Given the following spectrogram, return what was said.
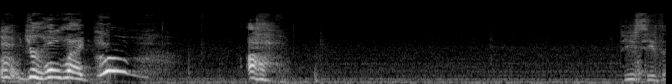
Oh, your whole leg. Ah. Do you see the?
